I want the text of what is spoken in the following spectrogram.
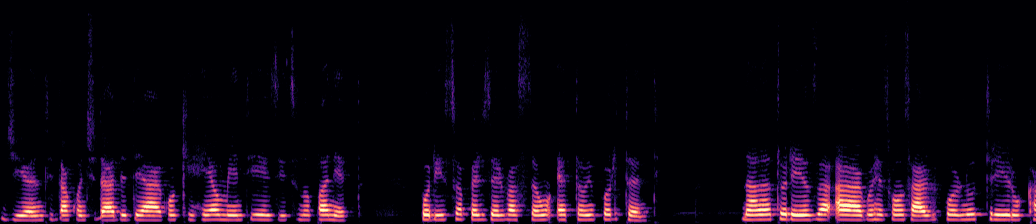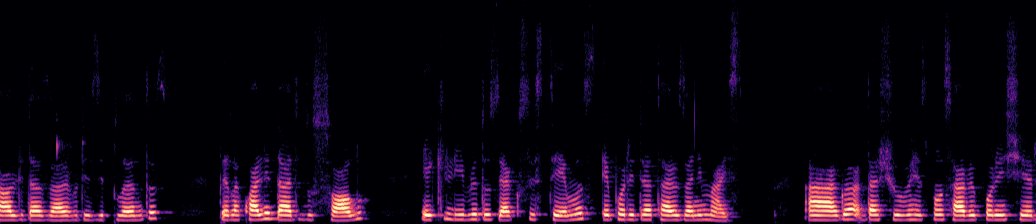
diante da quantidade de água que realmente existe no planeta. Por isso, a preservação é tão importante. Na natureza, a água é responsável por nutrir o caule das árvores e plantas, pela qualidade do solo, equilíbrio dos ecossistemas e por hidratar os animais. A água da chuva é responsável por encher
